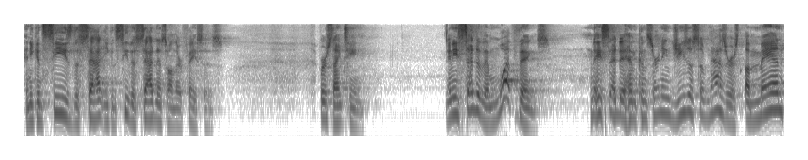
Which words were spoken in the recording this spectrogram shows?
And he can, sees the sad, he can see the sadness on their faces. Verse 19. And he said to them, What things? They said to him concerning Jesus of Nazareth, a man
